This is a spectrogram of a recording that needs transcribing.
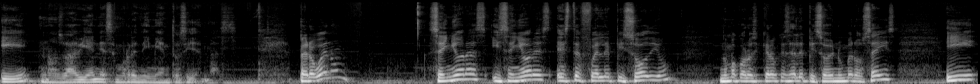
y nos va bien y hacemos rendimientos y demás. Pero bueno, señoras y señores, este fue el episodio, no me acuerdo si creo que es el episodio número 6, y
